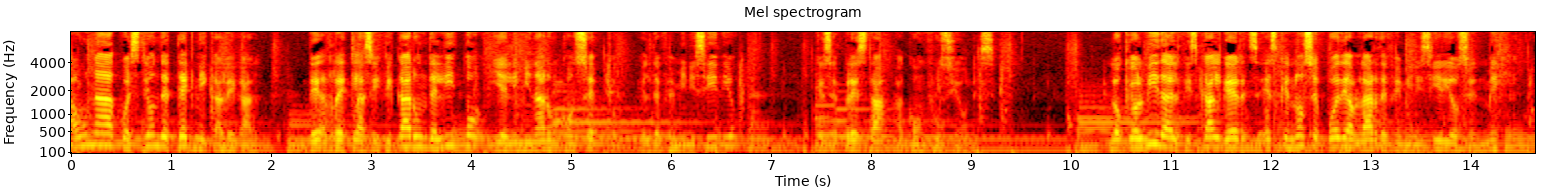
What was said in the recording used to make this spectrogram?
a una cuestión de técnica legal, de reclasificar un delito y eliminar un concepto, el de feminicidio, que se presta a confusiones. Lo que olvida el fiscal Gertz es que no se puede hablar de feminicidios en México,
